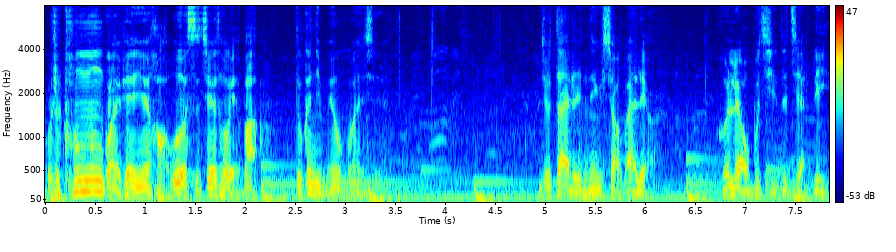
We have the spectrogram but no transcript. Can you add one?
我是坑蒙拐骗也好，饿死街头也罢，都跟你没有关系。你就带着你那个小白脸，和了不起的简历，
